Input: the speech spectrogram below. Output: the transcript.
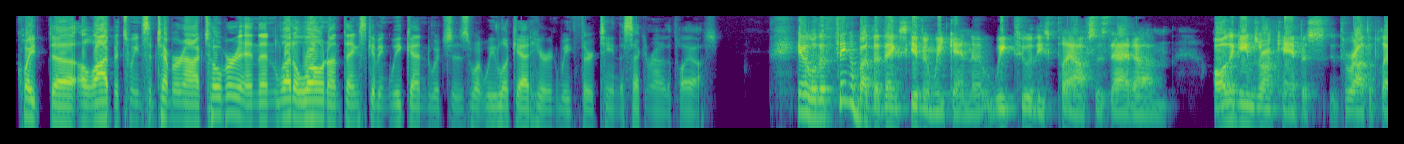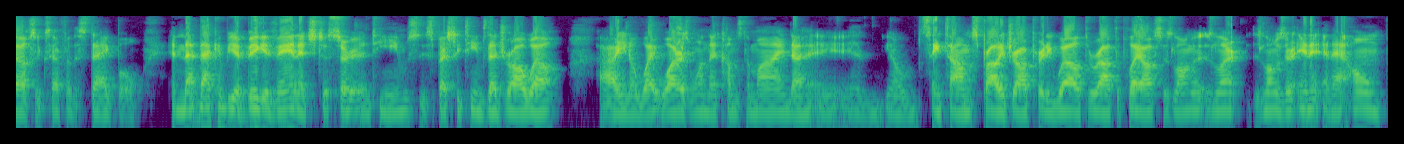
quite uh, a lot between September and October, and then let alone on Thanksgiving weekend, which is what we look at here in Week 13, the second round of the playoffs. Yeah, well, the thing about the Thanksgiving weekend, the week two of these playoffs, is that um, all the games are on campus throughout the playoffs except for the Stagg Bowl, and that that can be a big advantage to certain teams, especially teams that draw well. Uh, you know, Whitewater is one that comes to mind. Uh, and, you know, St. Thomas probably draw pretty well throughout the playoffs as long as as long as they're in it and at home.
